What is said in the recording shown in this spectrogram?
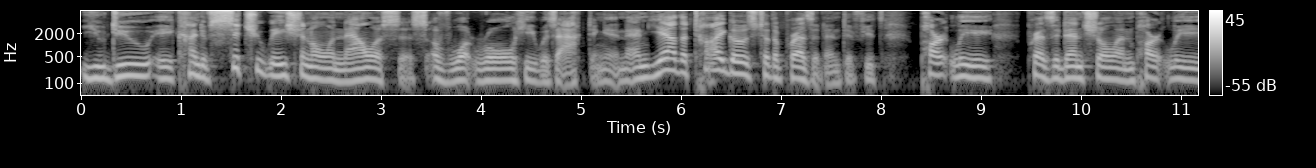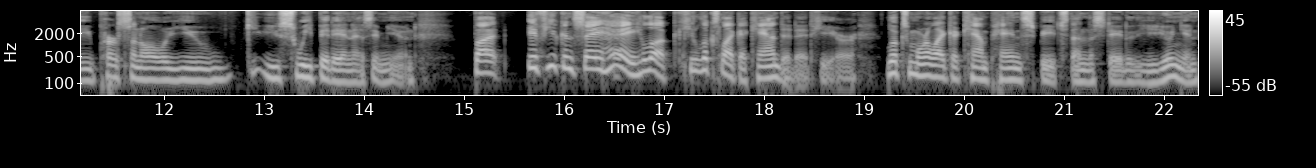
you do a kind of situational analysis of what role he was acting in. And yeah, the tie goes to the president. If it's partly presidential and partly personal, you you sweep it in as immune. But if you can say, hey, look, he looks like a candidate here, looks more like a campaign speech than the State of the Union,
